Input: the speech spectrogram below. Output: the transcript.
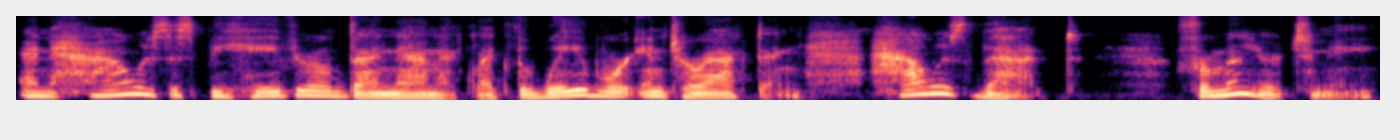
And how is this behavioral dynamic, like the way we're interacting, how is that familiar to me?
